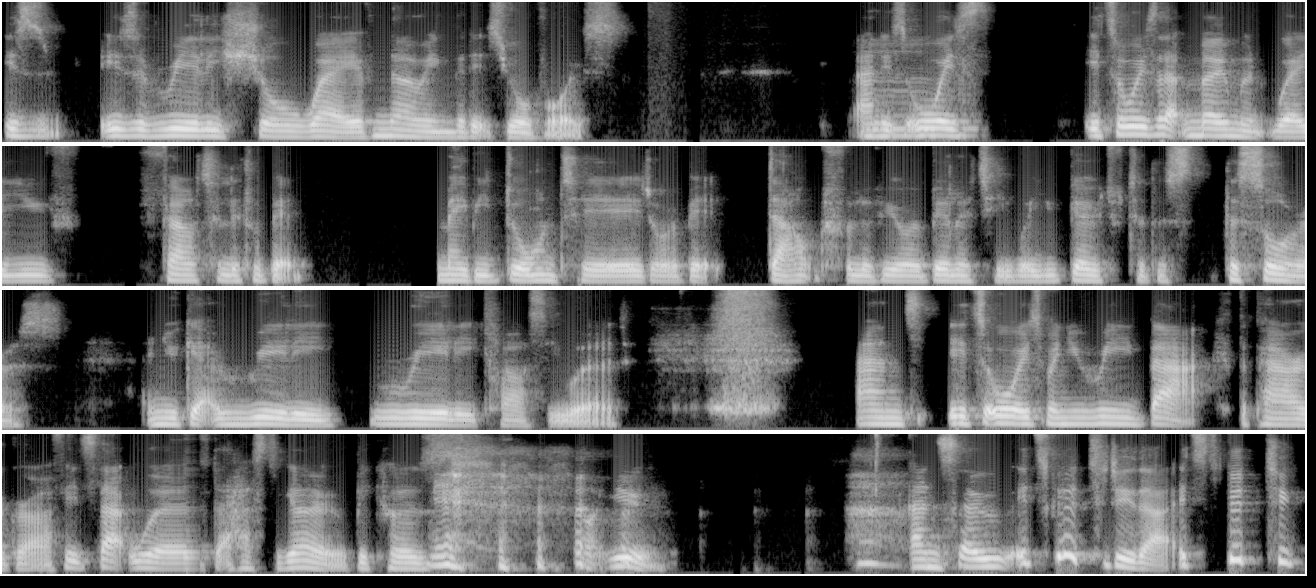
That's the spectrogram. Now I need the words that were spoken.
is is a really sure way of knowing that it's your voice. And mm. it's always it's always that moment where you've felt a little bit maybe daunted or a bit doubtful of your ability, where you go to the thesaurus and you get a really, really classy word. And it's always when you read back the paragraph, it's that word that has to go because yeah. it's not you. And so it's good to do that. It's good to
